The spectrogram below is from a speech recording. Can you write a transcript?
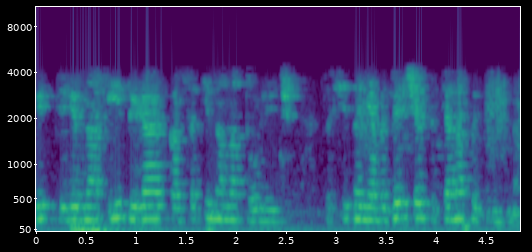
Вікторівна і Біляєв Константин Анатолійович. Засідання веде Тетяна Петрівна.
